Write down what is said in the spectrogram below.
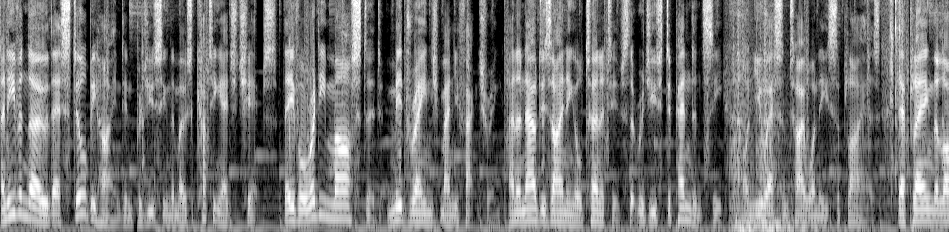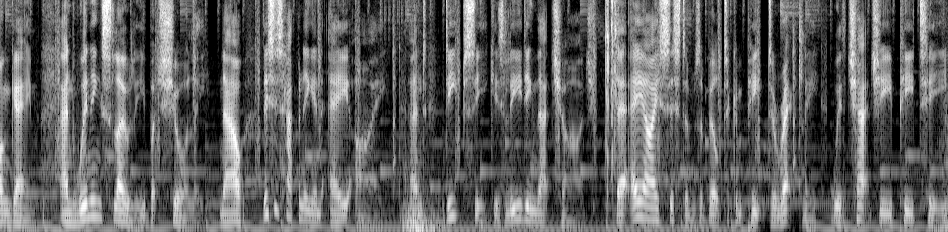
And even though they're still behind in producing the most cutting-edge chips, they've already mastered mid-range manufacturing and are now designing alternatives that reduce dependency on US and Taiwanese suppliers. They're playing the long game and winning slowly but surely. Now, this is happening in AI, and DeepSeek is leading that charge. Their AI systems are built to compete directly with ChatGPT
